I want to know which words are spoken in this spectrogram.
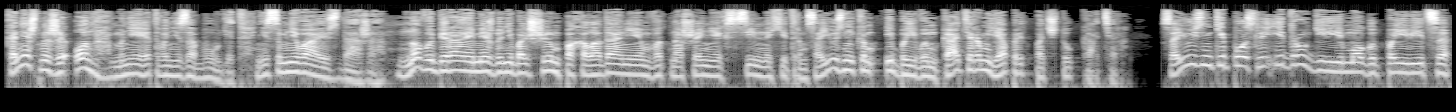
Конечно же, он мне этого не забудет, не сомневаюсь даже. Но выбирая между небольшим похолоданием в отношениях с сильно хитрым союзником и боевым катером, я предпочту катер. Союзники после и другие могут появиться,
